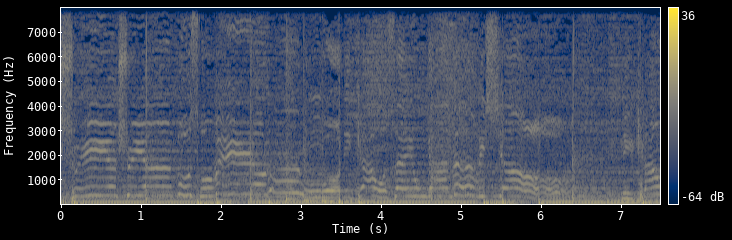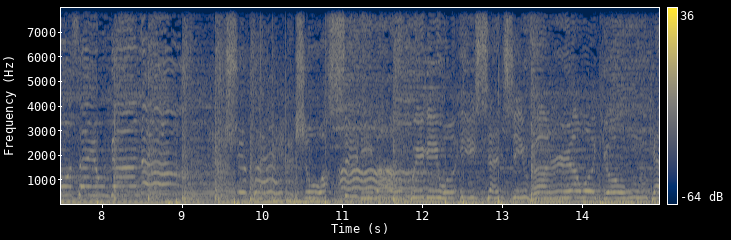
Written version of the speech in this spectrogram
吹呀吹呀，无所谓扰乱我。你看我在勇敢的微笑，你看我在勇敢的学会守望。是你吗？会给我一扇心房，让我勇敢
